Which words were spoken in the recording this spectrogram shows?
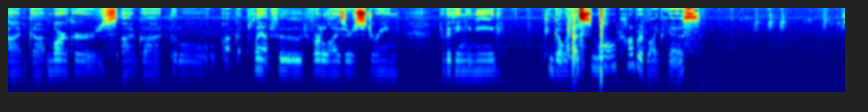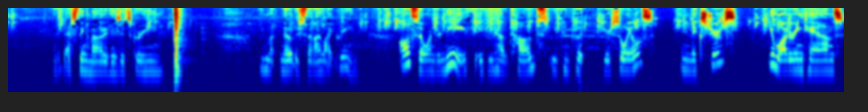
I've got markers. I've got little. I've got plant food, fertilizers, string everything you need can go in a small cupboard like this. And the best thing about it is it's green. You might notice that I like green. Also underneath, if you have tubs, you can put your soils and mixtures, your watering cans,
